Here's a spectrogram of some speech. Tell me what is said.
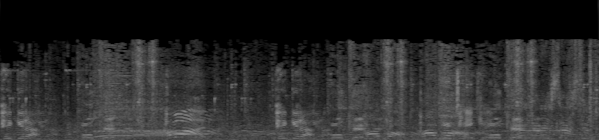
Pick it up. Okay. Come on! Pick it up. Okay. Hop on you take it. Okay.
